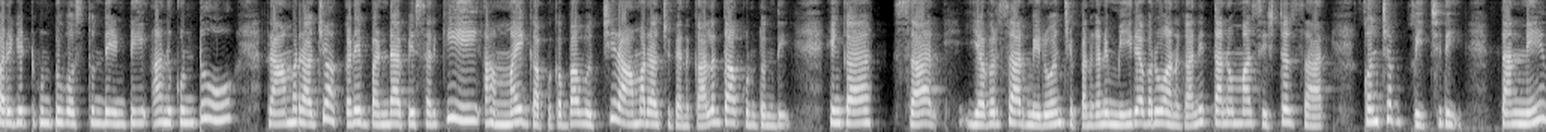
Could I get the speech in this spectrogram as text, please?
పరిగెట్టుకుంటూ వస్తుందేంటి అనుకుంటూ రామరాజు అక్కడే బండి ఆపేసరికి ఆ అమ్మాయి గబగబా వచ్చి రామరాజు వెనకాల దాక్కుంటుంది. ఇంకా సార్ ఎవరు సార్ మీరు? అని చెప్పాను. కానీ మీరెవరు అనగానే తను మా సిస్టర్ సార్. కొంచెం పిచ్చిది. తన్ని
